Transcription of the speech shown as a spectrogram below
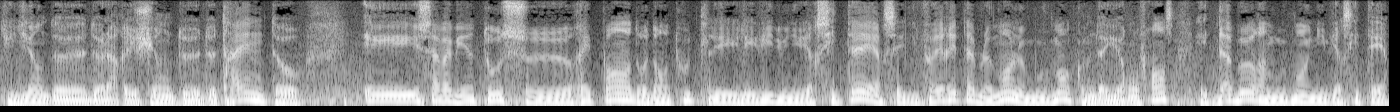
étudiants de, la région de, Trento. Et ça va bientôt se répandre dans toutes les, villes universitaires. C'est véritablement le mouvement, comme d'ailleurs en France, est d'abord un mouvement universitaire.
